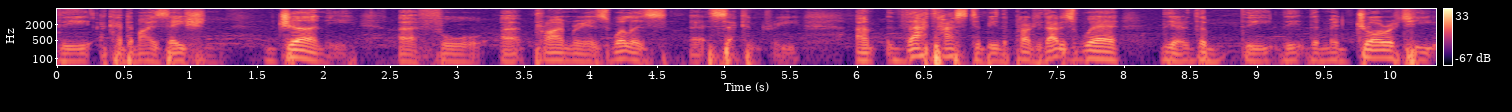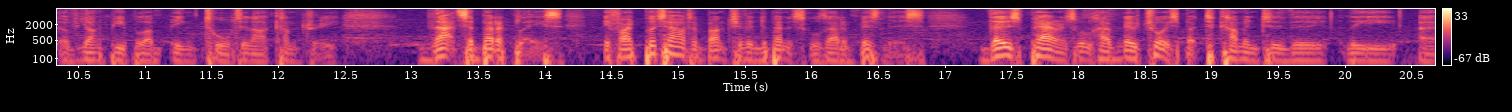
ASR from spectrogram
the academization journey uh, for uh, primary as well as uh, secondary? Um, that has to be the priority. That is where the, the, the, the, the majority of young people are being taught in our country. That's a better place. If I put out a bunch of independent schools out of business, those parents will have no choice but to come into the the uh,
